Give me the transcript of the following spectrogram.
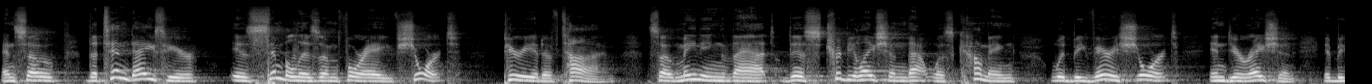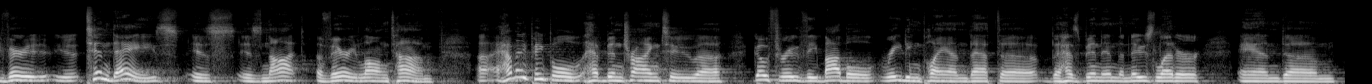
And so, the 10 days here is symbolism for a short period of time. So, meaning that this tribulation that was coming would be very short in duration. It'd be very, you know, 10 days is, is not a very long time. Uh, how many people have been trying to uh, go through the Bible reading plan that, uh, that has been in the newsletter and um,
